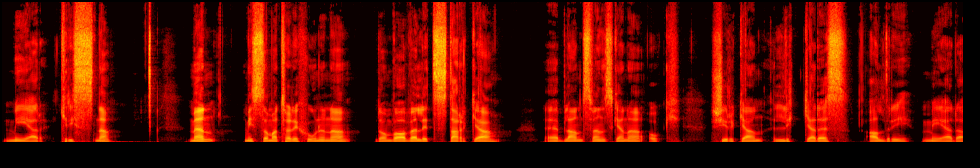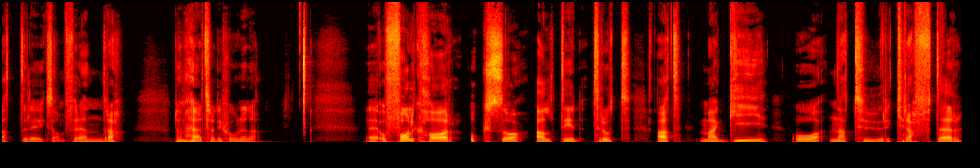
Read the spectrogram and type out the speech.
mer kristna. Men midsommartraditionerna de var väldigt starka eh, bland svenskarna och kyrkan lyckades aldrig med att eh, liksom förändra de här traditionerna. Eh, och folk har också alltid trott att magi och naturkrafter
